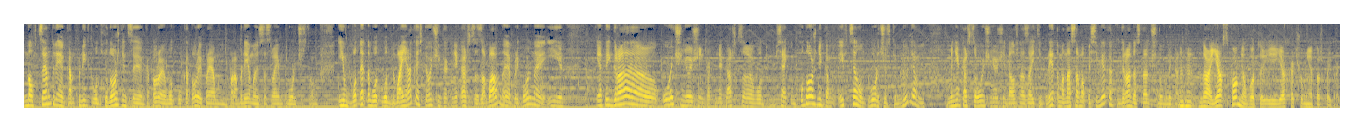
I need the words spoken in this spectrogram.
но в центре конфликт вот художницы, которая вот у которой прям проблемы со своим творчеством. И вот эта вот вот двоякость очень, как мне кажется, забавная, прикольная и эта игра очень-очень, как мне кажется, вот всяким художникам и в целом творческим людям, мне кажется, очень-очень должна зайти. При этом она сама по себе, как игра, достаточно увлекательная. Mm-hmm. Да, я вспомнил, вот, и я хочу мне тоже поиграть.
